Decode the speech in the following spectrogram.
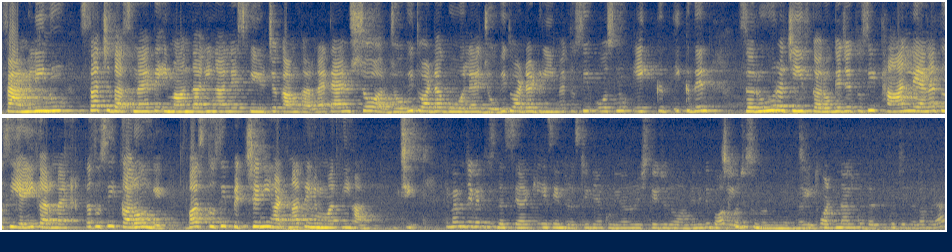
ਫੈਮਿਲੀ ਨੂੰ ਸੱਚ ਦੱਸਣਾ ਹੈ ਤੇ ਇਮਾਨਦਾਰੀ ਨਾਲ ਇਸ ਫੀਲਡ 'ਚ ਕੰਮ ਕਰਨਾ ਹੈ। ਤੇ ਆਮ ਸ਼ੋਰ ਜੋ ਵੀ ਤੁਹਾਡਾ ਗੋਲ ਹੈ ਜੋ ਵੀ ਤੁਹਾਡਾ ਡ੍ਰੀਮ ਹੈ ਤੁਸੀਂ ਉਸ ਨੂੰ ਇੱਕ ਇੱਕ ਦਿਨ ਜ਼ਰੂਰ ਅਚੀਵ ਕਰੋਗੇ। ਜੇ ਤੁਸੀਂ ਠਾਣ ਲਿਆ ਨਾ ਤੁਸੀਂ ਇਹੀ ਕਰਨਾ ਹੈ ਤਾਂ ਤੁਸੀਂ ਕਰੋਗੇ। ਬਸ ਤੁਸੀਂ ਪਿੱਛੇ ਨਹੀਂ ਹਟਣਾ ਤੇ ਹਿੰਮਤ ਨਹੀਂ ਹਾਰਨੀ। ਜੀ। ਤੇ ਮੈਮ ਜਿਵੇਂ ਤੁਸੀਂ ਦੱਸਿਆ ਕਿ ਇਸ ਇੰਡਸਟਰੀ ਦੀਆਂ ਕੁੜੀਆਂ ਨੂੰ ਰਿਸ਼ਤੇ ਜਦੋਂ ਆਉਂਦੇ ਨੇ ਤੇ ਬਹੁਤ। ਕੁਝ ਸੁਣਨ ਨੂੰ ਮਿਲਦਾ। ਤੁਹਾਡੇ ਨਾਲ ਕੁਝ ਕੁਝ ਇਦਾਂ ਦਾ ਹੋਇਆ?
